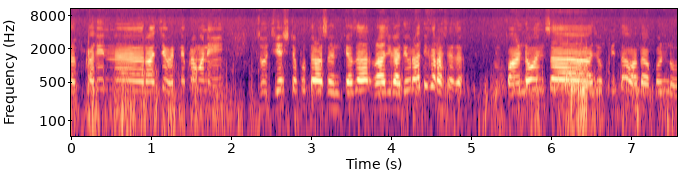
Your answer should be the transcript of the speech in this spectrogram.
तत्कालीन राज्य राज्यघटनेप्रमाणे जो ज्येष्ठ पुत्र असेल त्याचा राजगादीवर अधिकार असायचा. पांडवांचा जो पिता होता पंडू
